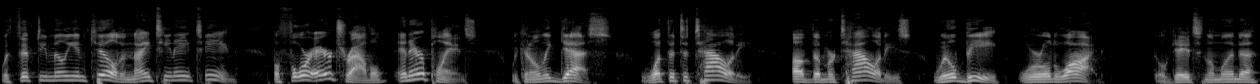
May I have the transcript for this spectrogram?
with 50 million killed in 1918, before air travel and airplanes, We can only guess what the totality of the mortalities will be worldwide. Bill Gates and the Melinda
